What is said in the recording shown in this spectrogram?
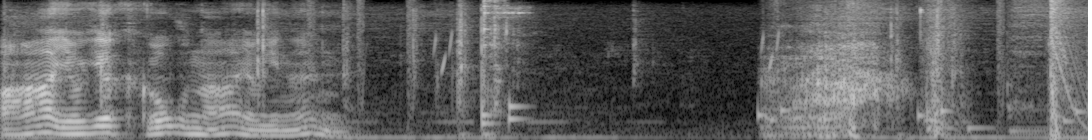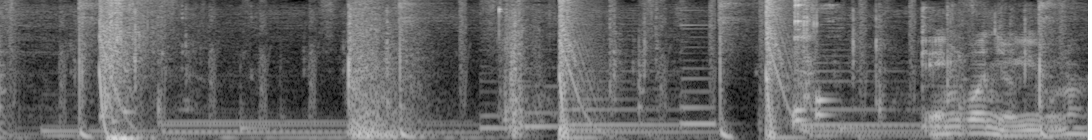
아, 여기가 그거구나, 여기는. 깬 건 여기구나.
